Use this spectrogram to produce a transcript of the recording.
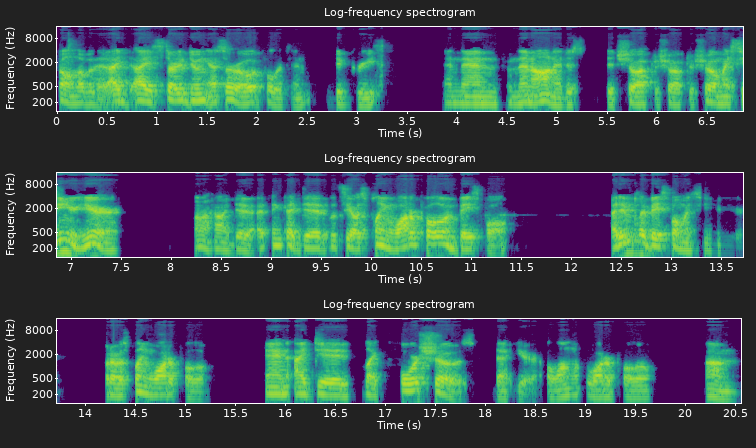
fell in love with it. I, I started doing SRO at Fullerton, did Grease, and then from then on, I just did show after show after show. My senior year, I don't know how I did it. I think I did. Let's see, I was playing water polo and baseball. I didn't play baseball my senior year, but I was playing water polo, and I did like four shows that year along with water polo. Um,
